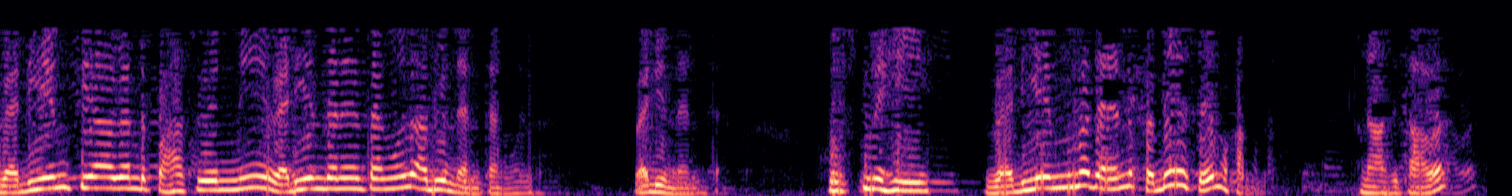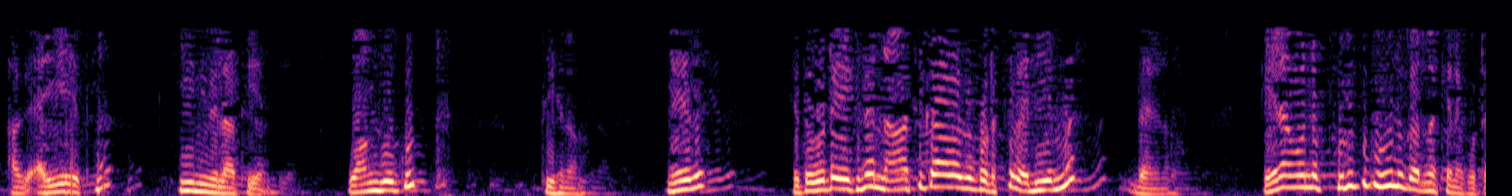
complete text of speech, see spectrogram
වැඩියෙන් තියාගන්න පහසු වෙන්නේ වැඩියෙන් දැනෙන තැන් වල අඩුවෙන් දැනෙන තැන් වල. වැඩියෙන් දැනෙන තැන්. හුස්මෙහි වැඩියෙන්ම දැනෙන ප්‍රදේශය මොකක්ද? නාසිකාව අග ඇයි එතන හීනි වෙලා තියෙන්නේ. වංගුකුත් තියෙනවා. නේද? එතකොට ඒක ද නාසිකාවක කොටස වැඩියෙන්ම දැනෙනවා. එහෙනම් ඔන්න පුරුදු පුහුණු කරන කෙනෙකුට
